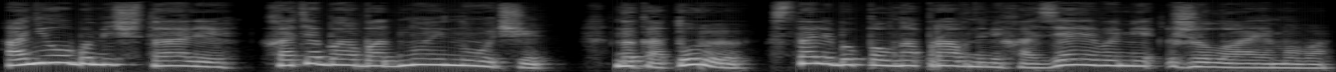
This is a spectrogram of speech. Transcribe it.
Они оба мечтали хотя бы об одной ночи, на которую стали бы полноправными хозяевами желаемого.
